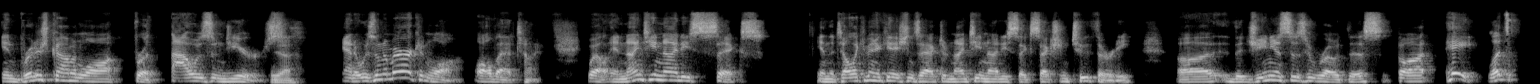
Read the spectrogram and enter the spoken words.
in British common law for a thousand years. Yeah. And it was an American law all that time. Well, in 1996, in the Telecommunications Act of 1996, Section 230, uh, the geniuses who wrote this thought, hey, let's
